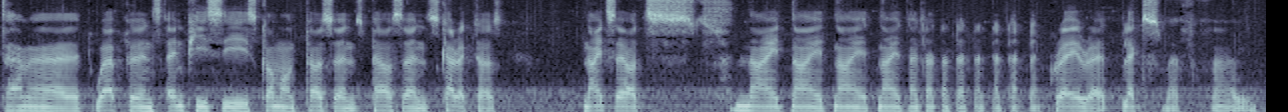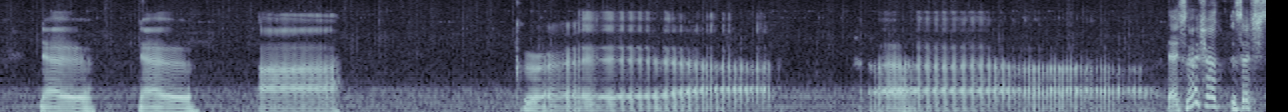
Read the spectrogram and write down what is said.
Damn it. Weapons, NPCs, come on, persons, persons, characters. Knights out. Knight, knight, knight, knight, knight, knight, knight, knight, knight, knight, knight, Greirat, blacksmith. No, no, no. Ah. Uh, uh, there's no such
